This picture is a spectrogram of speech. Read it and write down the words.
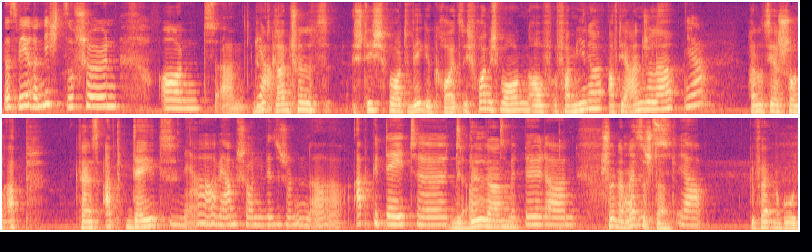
Das wäre nicht so schön. Und ähm, du ja. hast gerade ein schönes Stichwort Wegekreuz. Ich freue mich morgen auf Famina, auf die Angela. Ja. Hat uns ja schon ab kleines Update. Ja, wir haben schon, wir sind schon äh, abgedatet. Mit Bildern. Mit Bildern. Schöner Messestand. Ja. Gefällt mir gut.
